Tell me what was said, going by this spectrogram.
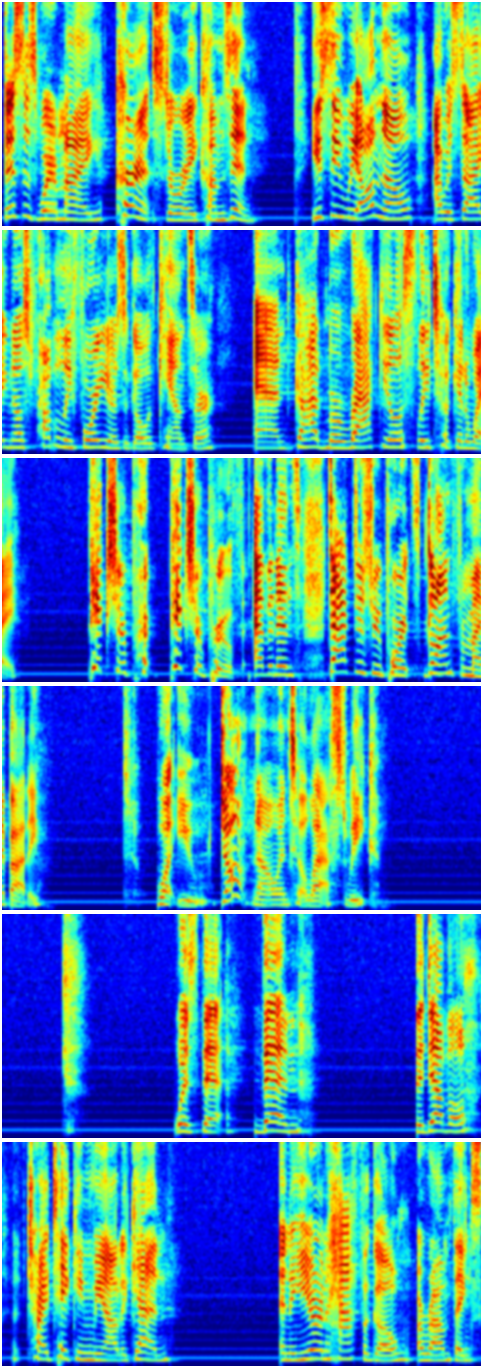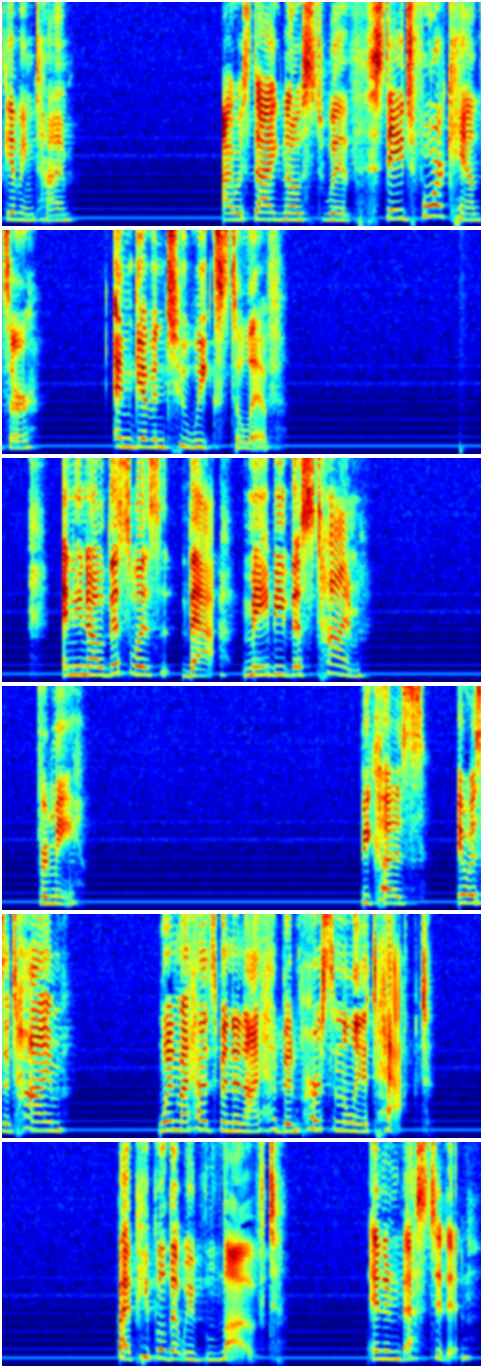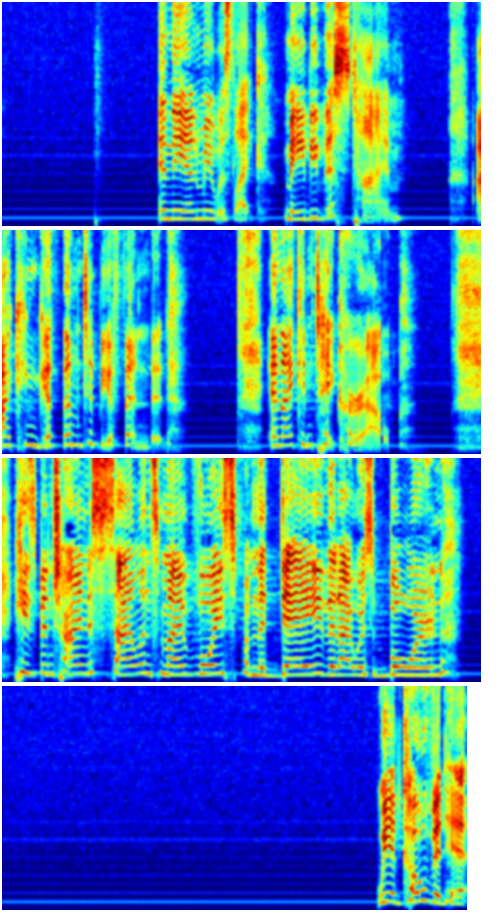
this is where my current story comes in. You see, we all know I was diagnosed probably four years ago with cancer and God miraculously took it away. Picture, picture proof, evidence, doctor's reports gone from my body. What you don't know until last week was that then the devil tried taking me out again. And a year and a half ago, around Thanksgiving time, I was diagnosed with stage four cancer and given two weeks to live. And you know, this was that maybe this time for me. Because it was a time when my husband and I had been personally attacked by people that we've loved and invested in. And the enemy was like, maybe this time I can get them to be offended and I can take her out. He's been trying to silence my voice from the day that I was born. We had COVID hit.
